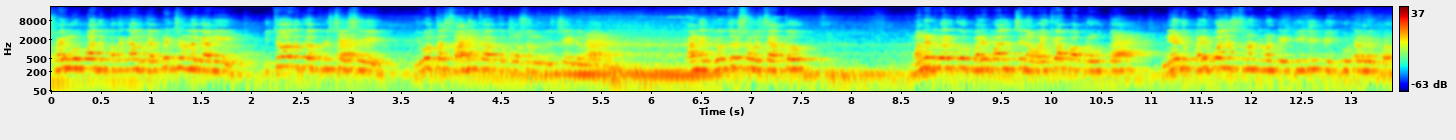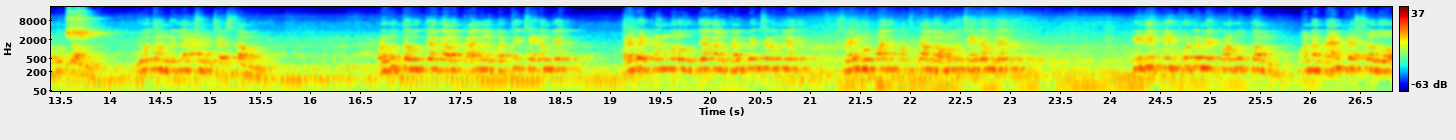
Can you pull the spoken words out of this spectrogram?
స్వయం ఉపాధి పథకాలు కల్పించడంలో కానీ ఇతోదిక కృషి చేసి యువత సాధికారత కోసం కృషి చేయడం కానీ దురదృష్టవశాత్తు మొన్నటి వరకు పరిపాలించిన వైకాపా ప్రభుత్వం నేడు పరిపాలిస్తున్నటువంటి టీడీపీ కూటమి ప్రభుత్వం యువతను నిర్లక్ష్యం చేస్తూ ఉంది ప్రభుత్వ ఉద్యోగాల ఖాళీలు భర్తీ చేయడం లేదు. ప్రైవేట్ రంగంలో ఉద్యోగాలు కల్పించడం లేదు. స్వయం ఉపాధి పథకాలు అమలు చేయడం లేదు. టీడీపీ కూటమి ప్రభుత్వం మన మేనిఫెస్టోలో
